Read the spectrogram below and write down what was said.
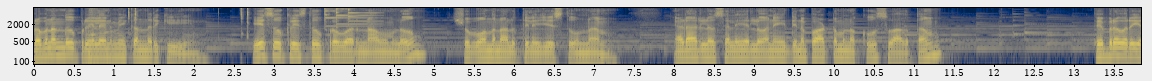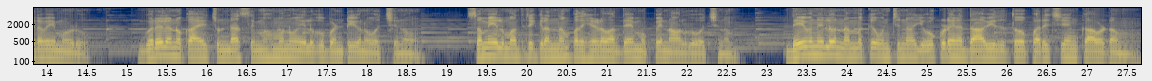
ప్రభునందు ప్రియులైన మీకందరికీ యేసుక్రీస్తు ప్రభువారి నామంలో శుభవందనాలు తెలియజేస్తూ ఉన్నాం. ఎడారిలో సెలయర్లు అనే దినపాఠమునకు స్వాగతం. ఫిబ్రవరి ఇరవై మూడు. గొర్రెలను కాయచుండా సింహమును ఎలుగుబంటియును వచ్చెను. సమయలు మొదటి గ్రంథం పదిహేడవ అధ్యాయం ముప్పై నాలుగో వచనం. దేవునిలో నమ్మక ఉంచిన యువకుడైన దావీదుతో పరిచయం కావటం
